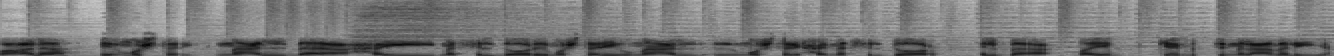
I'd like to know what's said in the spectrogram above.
وعلى المشتري. مع البائع حيمثل دور المشتري ومع المشتري حيمثل دور البائع. طيب كيف بتتم العملية؟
